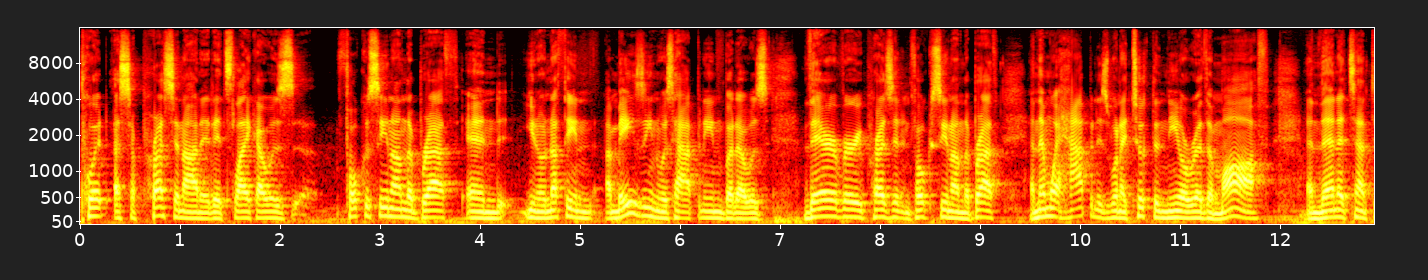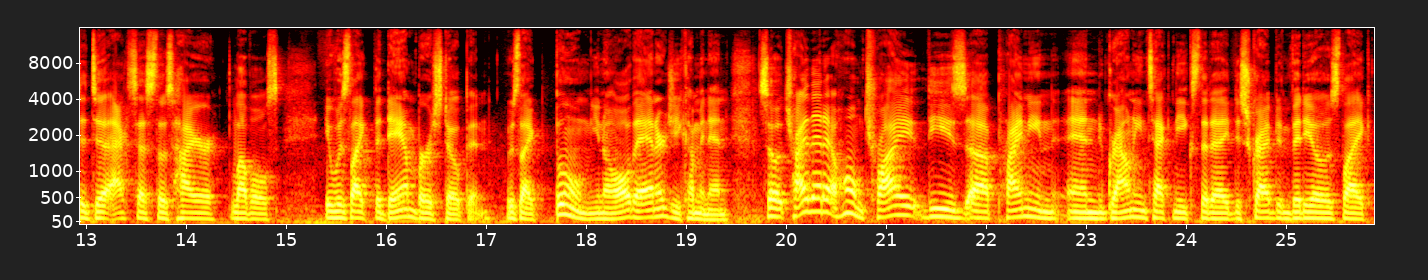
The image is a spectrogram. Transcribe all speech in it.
put a suppressant on it. It's like I was focusing on the breath and you know nothing amazing was happening but i was there very present and focusing on the breath and then what happened is when i took the neorhythm off and then attempted to access those higher levels it was like the dam burst open. It was like boom, you know, all the energy coming in. So try that at home. Try these uh, priming and grounding techniques that I described in videos, like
